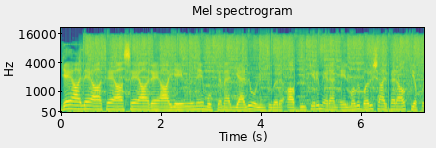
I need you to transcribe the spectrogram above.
G-A-L-A-T-A-S-A-R-A-Y-I-N muhtemel yerli oyuncuları Abdülkerim Eren Elmalı Barış Alper altyapı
